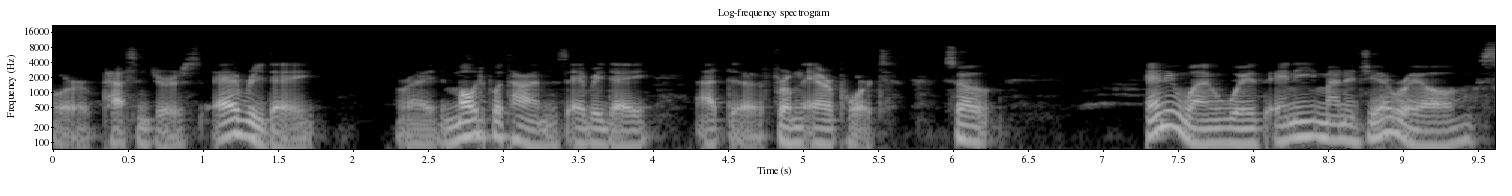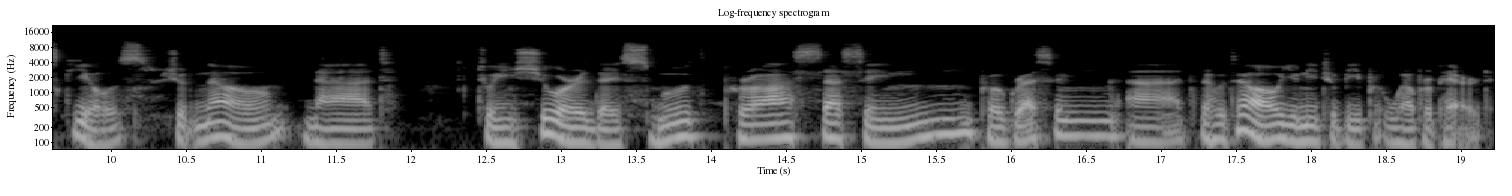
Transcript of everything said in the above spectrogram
or passengers every day, right? Multiple times every day at the, from the airport. So anyone with any managerial skills should know that to ensure the smooth processing progressing at the hotel, you need to be well prepared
